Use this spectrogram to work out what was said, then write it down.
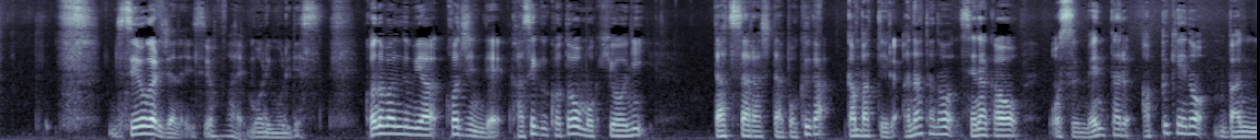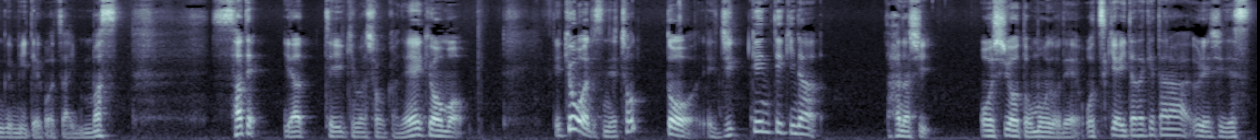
強がりじゃないですよ。はい、もりもりです。この番組は個人で稼ぐことを目標に脱サラした僕が頑張っているあなたの背中を押すメンタルアップ系の番組でございます。さて、やっていきましょうかね、今日も。で今日はですね、ちょっと実験的な話をしようと思うので、お付き合いいただけたら嬉しいです。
